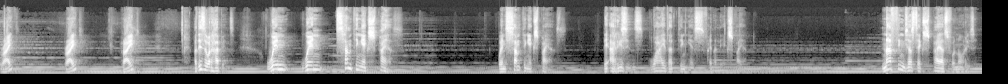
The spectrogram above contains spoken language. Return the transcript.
Right? right? Right? But this is what happens. When when something expires when something expires there are reasons why that thing has finally expired. Nothing just expires for no reason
